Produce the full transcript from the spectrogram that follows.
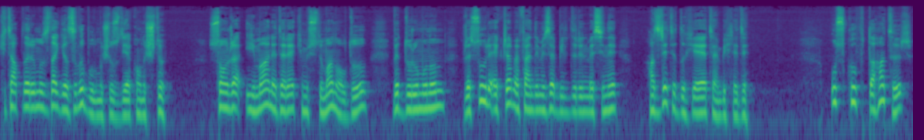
kitaplarımızda yazılı bulmuşuz diye konuştu. Sonra iman ederek Müslüman olduğu ve durumunun Resul-i Ekrem Efendimiz'e bildirilmesini Hazreti Dıhye'ye tembihledi. Uskup Dahatır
